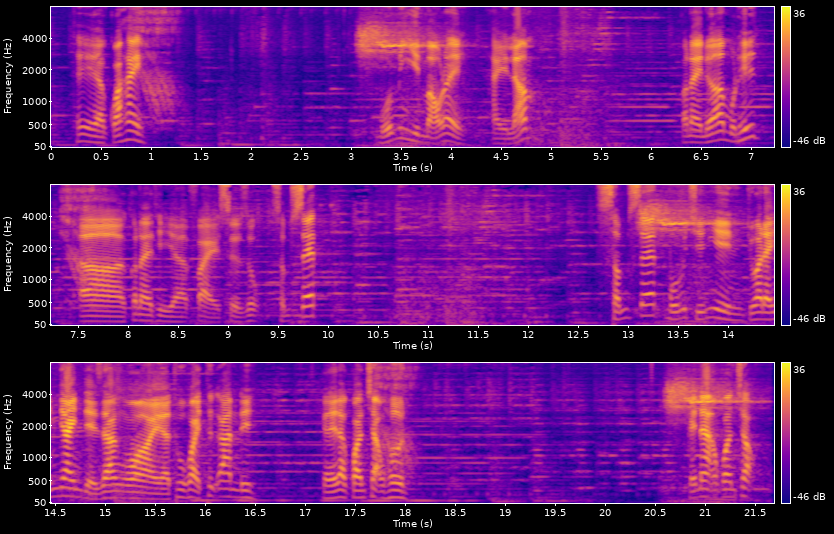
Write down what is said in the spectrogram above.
Thế thì à, quá hay. 40.000 máu này Hay lắm. Con này nữa một hit. À, Con này thì phải sử dụng sấm sét. Sấm sét 49.000 Chúng ta đánh nhanh để ra ngoài thu hoạch thức ăn đi. Cái đấy là quan trọng hơn. Cái nào quan trọng?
